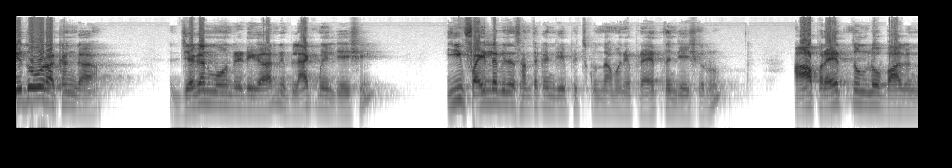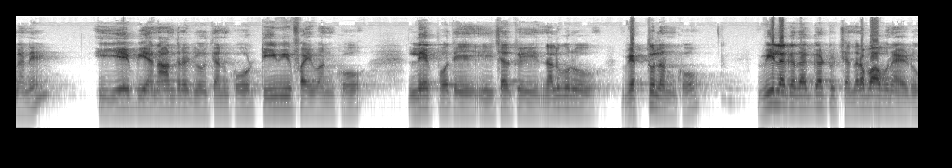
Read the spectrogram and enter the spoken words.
ఏదో రకంగా జగన్మోహన్ రెడ్డి గారిని బ్లాక్మెయిల్ చేసి ఈ ఫైళ్ళ మీద సంతకం చేయించుకుందామనే ప్రయత్నం చేశారు. ఆ ప్రయత్నంలో భాగంగానే ఈ ఏబిఎన్ ఆంధ్రజ్యోతి అనుకో టీవీ ఫైవ్ అనుకో లేకపోతే ఈ చదువు ఈ నలుగురు వ్యక్తులు అనుకో వీళ్ళకి తగ్గట్టు చంద్రబాబు నాయుడు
